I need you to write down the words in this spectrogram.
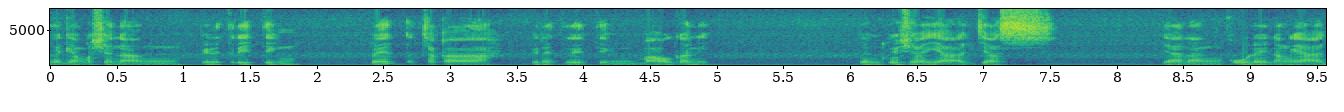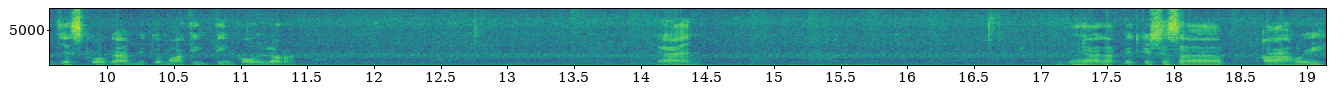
lagyan ko siya ng penetrating red at saka penetrating mahogany doon ko siya i-adjust yan ang kulay ng i-adjust ko gamit yung mga tingting color yan Pinalapit ko siya sa kahoy.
